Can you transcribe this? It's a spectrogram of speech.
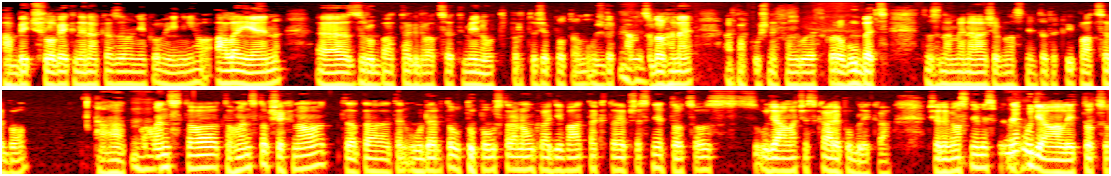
aby člověk nenakazil někoho jiného, ale jen e, zhruba tak 20 minut, protože potom už dekan mhm. zvlhne a pak už nefunguje skoro vůbec. To znamená, že vlastně je to takový placebo. A mhm. tohle, to, tohle to všechno, ta, ta, ten úder tou tupou stranou kladiva, tak to je přesně to, co udělala Česká republika. Čili vlastně my jsme mhm. neudělali to, co,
